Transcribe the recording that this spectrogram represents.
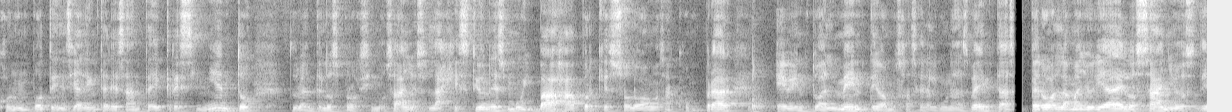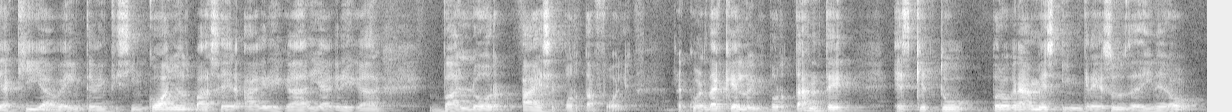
con un potencial interesante de crecimiento durante los próximos años. La gestión es muy baja porque solo vamos a comprar, eventualmente vamos a hacer algunas ventas, pero la mayoría de los años, de aquí a 20, 25 años, va a ser agregar y agregar valor a ese portafolio. Recuerda que lo importante es que tú programes ingresos de dinero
